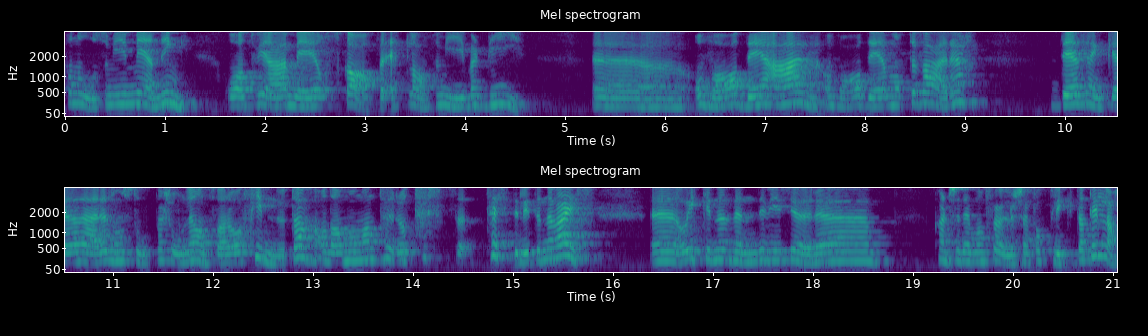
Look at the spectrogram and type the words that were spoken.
på noe som gir mening og at vi er med og skaper et eller annet som gir verdi. Eh, og hva det er, og hva det måtte være, det tenker jeg det er et sånn stort personlig ansvar å finne ut av. Og da må man tørre å teste, teste litt underveis. Eh, og ikke nødvendigvis gjøre kanskje det man føler seg forplikta til. da.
